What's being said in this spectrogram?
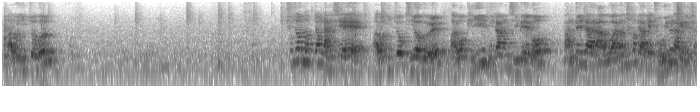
바로 이쪽은 휴전협정 당시에 바로 이쪽 지역을 바로 비무장지대로 만들자라고 하는 협약에 조인을 하게 됩니다.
